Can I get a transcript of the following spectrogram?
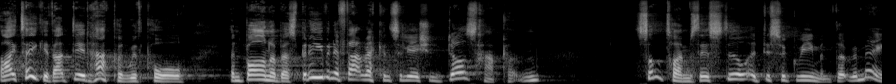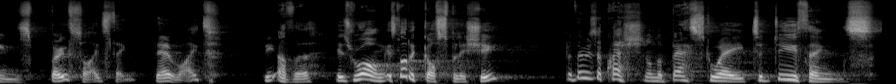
And I take it that did happen with Paul and Barnabas. But even if that reconciliation does happen, sometimes there's still a disagreement that remains. Both sides think they're right, the other is wrong. It's not a gospel issue, but there is a question on the best way to do things.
